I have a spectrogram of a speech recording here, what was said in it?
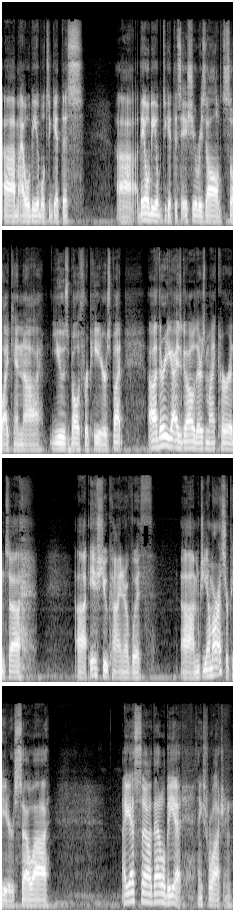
um, I will be able to get this uh, they will be able to get this issue resolved so I can uh, use both repeaters. But uh, there you guys go. There's my current uh, uh, issue kind of with um, GMRS repeaters. So I guess that'll be it. Thanks for watching.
